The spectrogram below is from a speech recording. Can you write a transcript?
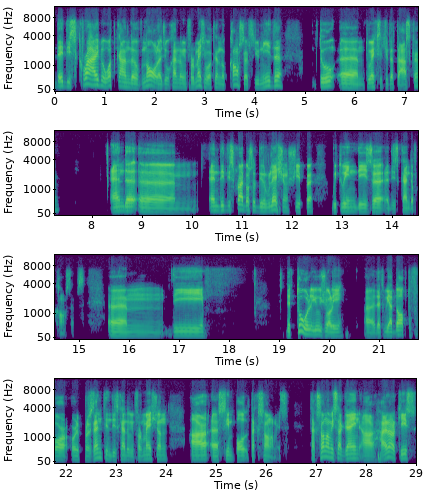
they describe what kind of knowledge, what kind of information, what kind of concepts you need to um, to execute a task, and uh, um, and they describe also the relationship between these uh, these kind of concepts. Um, the the tool usually uh, that we adopt for representing this kind of information are uh, simple taxonomies. taxonomies again are hierarchies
